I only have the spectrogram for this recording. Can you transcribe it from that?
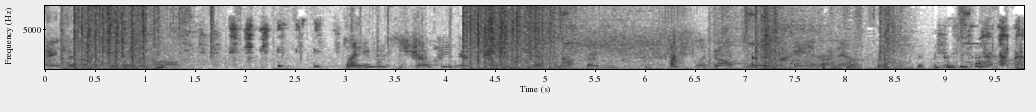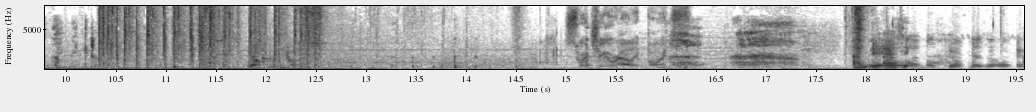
and you're Like, you're just choking your face. That's not. I feel a golf ball in my hand right now. What? Switching rally points. I mean, I think well, God doesn't like...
